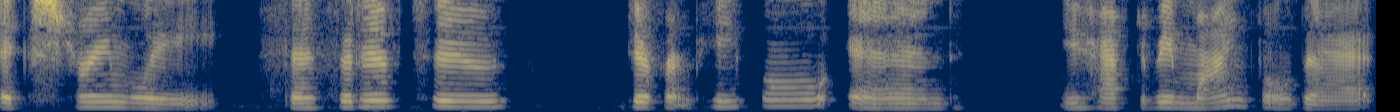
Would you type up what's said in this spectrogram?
extremely sensitive to different people and you have to be mindful that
